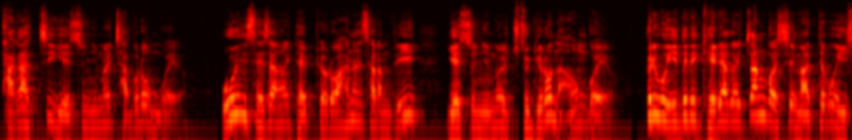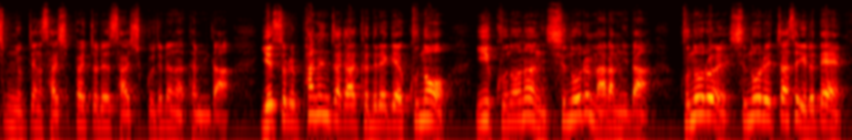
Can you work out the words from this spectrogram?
다 같이 예수님을 잡으러 온 거예요. 온 세상을 대표로 하는 사람들이 예수님을 죽이러 나온 거예요. 그리고 이들이 계략을 짠 것이 마태복음 26장 48절에서 49절에 나타납니다. 예수를 파는 자가 그들에게 군호, 이 군호는 신호를 말합니다. 군호를 신호를 짜서 이르되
